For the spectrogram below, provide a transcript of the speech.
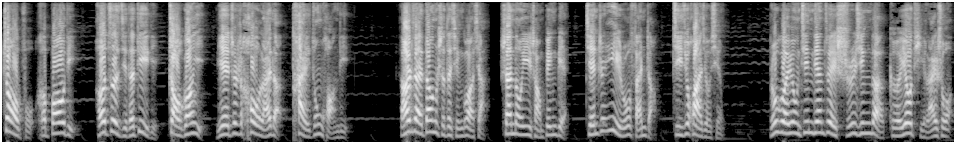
赵普和胞弟，和自己的弟弟赵光义，也就是后来的太宗皇帝。而在当时的情况下，煽动一场兵变，简直易如反掌。几句话就行。如果用今天最时兴的葛优体来说，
